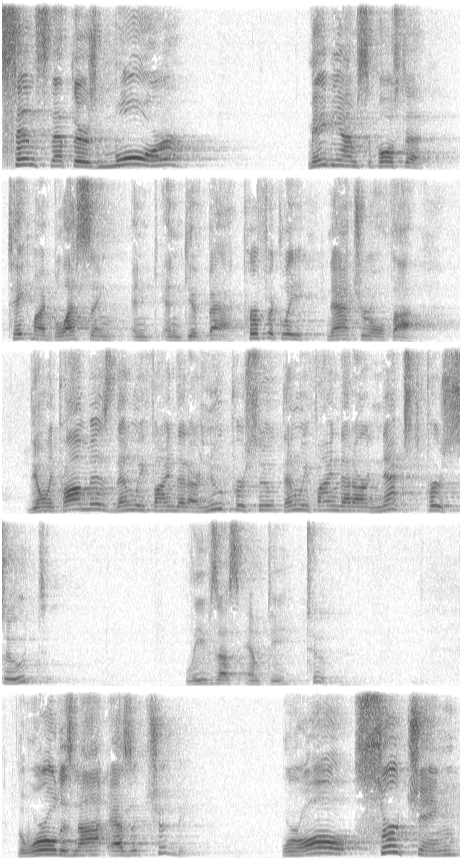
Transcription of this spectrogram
sense that there's more. Maybe I'm supposed to take my blessing and, and give back. Perfectly natural thought. The only problem is, then we find that our new pursuit, then we find that our next pursuit leaves us empty too. The world is not as it should be. We're all searching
